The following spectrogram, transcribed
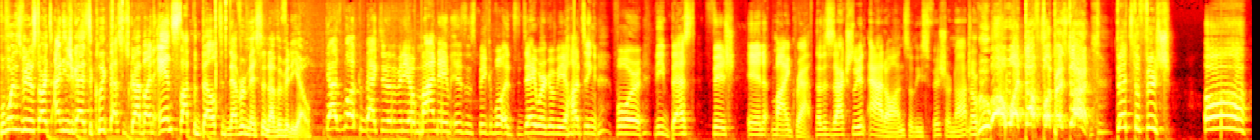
Before this video starts, I need you guys to click that subscribe button and slap the bell to never miss another video. Guys, welcome back to another video. My name is Unspeakable, and today we're going to be hunting for the best fish in Minecraft. Now, this is actually an add-on, so these fish are not... No oh, what the flip is that? That's the fish. Oh,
